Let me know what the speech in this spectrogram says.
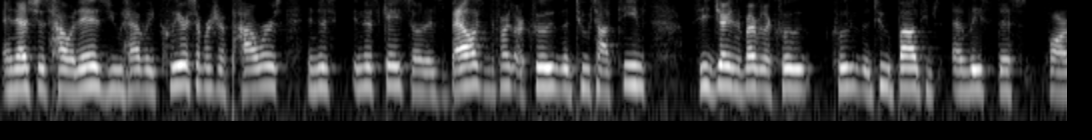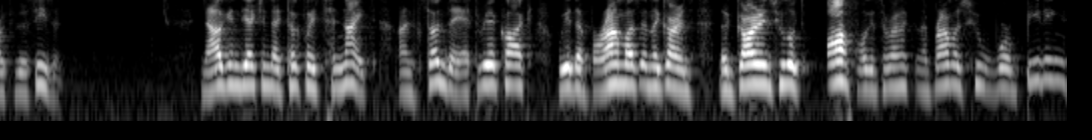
and that's just how it is. You have a clear separation of powers in this in this case. So this Battlehawks and Defenders are clearly the two top teams. Sea Dragons and Vipers are clearly, clearly the two bottom teams at least this far through the season. Now again, the action that took place tonight on Sunday at 3 o'clock, we had the Brahmas and the Guardians. The Guardians who looked awful against the Brahmas, and the Brahmas who were beating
